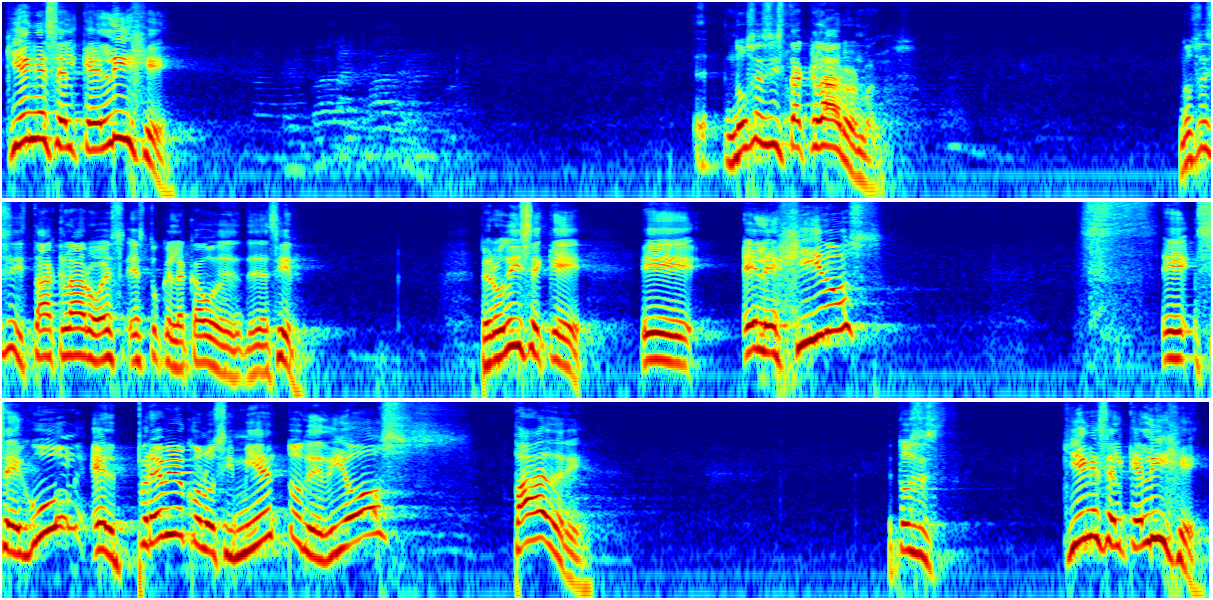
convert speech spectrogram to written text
¿quién es el que elige? No sé si está claro, hermanos. No sé si está claro es esto que le acabo de, decir. Pero dice que eh, elegidos eh, según el previo conocimiento de Dios Padre. Entonces, ¿quién es el que elige?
